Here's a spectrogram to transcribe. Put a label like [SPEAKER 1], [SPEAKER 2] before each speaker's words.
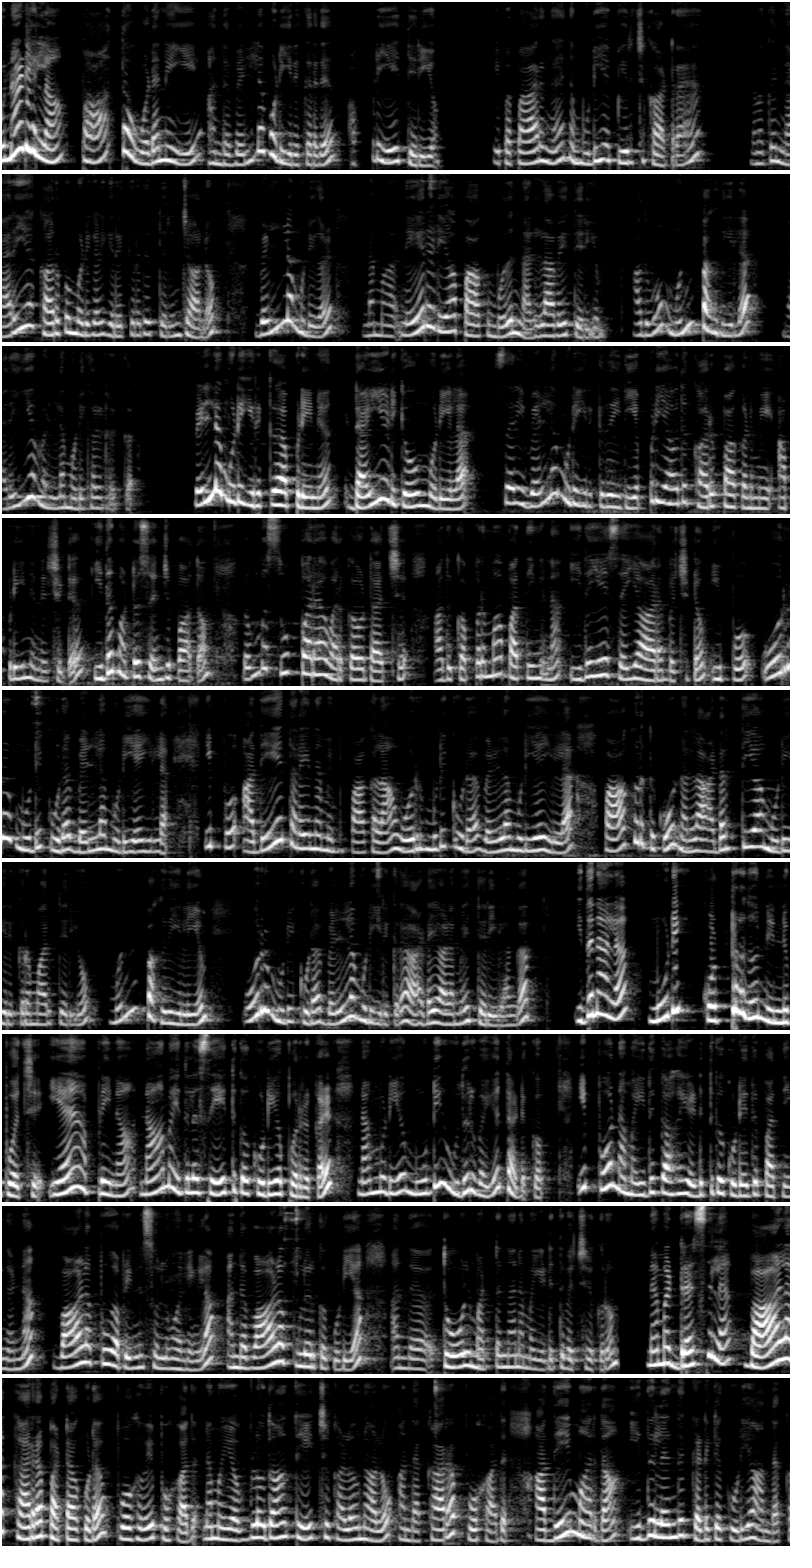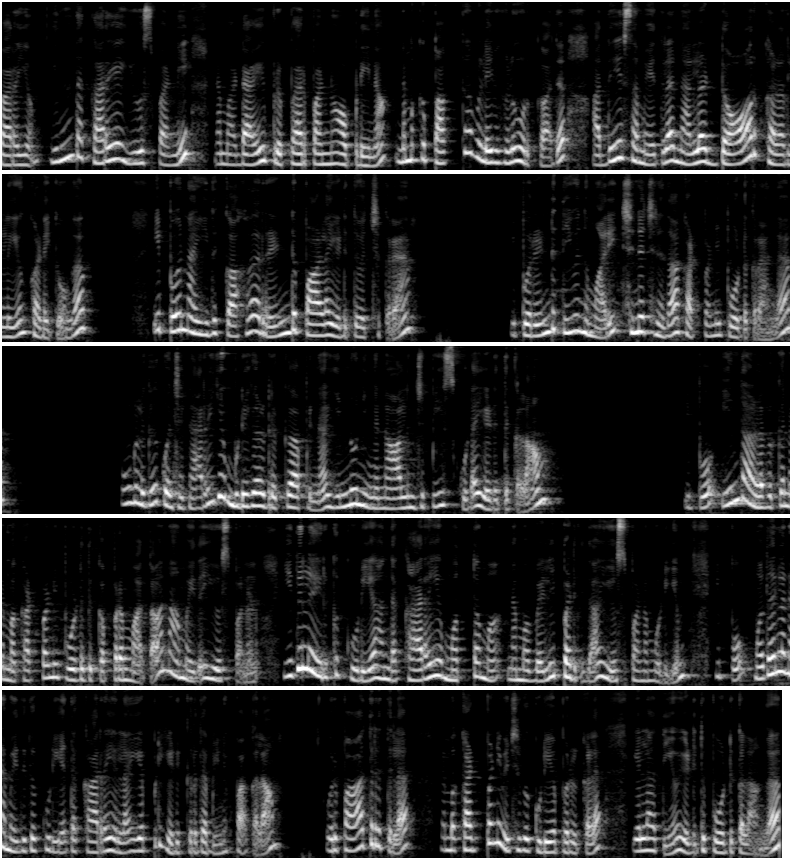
[SPEAKER 1] முன்னாடியெல்லாம் பார்த்த உடனேயே அந்த வெள்ளை முடி இருக்கிறது அப்படியே தெரியும். இப்போ பாருங்கள் இந்த முடியை பிரித்து காட்டுறேன். நமக்கு நிறைய கருப்பு முடிகள் இருக்கிறது தெரிஞ்சாலும் வெள்ளை முடிகள் நம்ம நேரடியாக பார்க்கும்போது நல்லாவே தெரியும். அதுவும் முன்பகுதியில் நிறைய வெள்ளை முடிகள் இருக்குது வெள்ளை முடி இருக்குது அப்படின்னு டை அடிக்கவும் முடியல. சரி வெள்ளை முடி இருக்குது இது எப்படியாவது கருப்பாக்கணுமே அப்படின்னு நினச்சிட்டு இதை மட்டும் செஞ்சு பார்த்தோம். ரொம்ப சூப்பராக ஒர்க் அவுட் ஆச்சு. அதுக்கப்புறமா பார்த்தீங்கன்னா இதையே செய்ய ஆரம்பிச்சிட்டோம். இப்போது ஒரு முடி கூட வெள்ளை முடியே இல்லை. இப்போது அதே தலையை நம்ம இப்போ பார்க்கலாம். ஒரு முடி கூட வெள்ளை முடியே இல்லை. பார்க்குறதுக்கும் நல்லா அடர்த்தியாக முடி இருக்கிற மாதிரி தெரியும். முன்பகுதியிலையும் ஒரு முடி கூட வெள்ளை முடி இருக்கிற அடையாளமே தெரியலங்க. இதனால் முடி கொட்டுறதும் நின்று போச்சு. ஏன் அப்படின்னா நாம் இதில் சேர்த்துக்கக்கூடிய பொருட்கள் நம்முடைய முடி உதிர்வையும் தடுக்கும். இப்போது நம்ம இதுக்காக எடுத்துக்கக்கூடியது பார்த்திங்கன்னா வாழைப்பூ அப்படின்னு சொல்லுவோம் இல்லைங்களா? அந்த வாழைப்பூவில் இருக்கக்கூடிய அந்த தோல் மட்டும்தான் நம்ம எடுத்து வச்சுருக்கிறோம். நம்ம ட்ரெஸ்ஸில் வாழை கரை பட்டால் கூட போகவே போகாது. நம்ம எவ்வளோ தான் தேய்ச்சி கழுவினாலும் அந்த கரை போகாது. அதே மாதிரி தான் இதுலேருந்து கிடைக்கக்கூடிய அந்த கரையும் இந்த கரையை யூஸ் பண்ணி நம்ம டை ப்ரிப்பேர் பண்ணோம் அப்படின்னா நமக்கு பக்க விளைவுகளும் இருக்காது. அதே சமயத்தில் நல்ல டார்க் கலர்லேயும் கிடைக்குங்க. இப்போ நான் இதுக்காக ரெண்டு பாலை எடுத்து வச்சுக்கிறேன். இப்போ ரெண்டுத்தையும் இந்த மாதிரி சின்ன சின்னதாக கட் பண்ணி போட்டுக்கிறாங்க. உங்களுக்கு கொஞ்சம் நிறைய முடிகள் இருக்குது அப்படின்னா இன்னும் நீங்கள் நாலஞ்சு பீஸ் கூட எடுத்துக்கலாம். இப்போது இந்த அளவுக்கு நம்ம கட் பண்ணி போட்டதுக்கப்புறமா தான் நாம் இதை யூஸ் பண்ணணும். இதில் இருக்கக்கூடிய அந்த கரையை மொத்தமாக நம்ம வெளிப்படுத்தி தான் யூஸ் பண்ண முடியும். இப்போது முதல்ல நம்ம இருக்கக்கூடிய அந்த கரையெல்லாம் எப்படி எடுக்கிறது அப்படின்னு பார்க்கலாம். ஒரு பாத்திரத்தில் நம்ம கட் பண்ணி வச்சுக்கக்கூடிய பொருட்களை எல்லாத்தையும் எடுத்து போட்டுக்கலாங்க.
